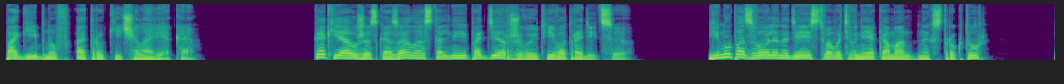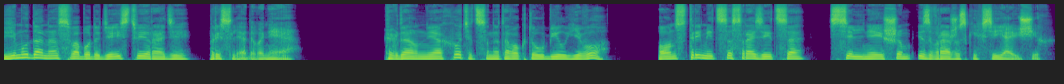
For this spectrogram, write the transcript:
погибнув от руки человека. Как я уже сказал, остальные поддерживают его традицию. Ему позволено действовать вне командных структур, ему дана свобода действий ради преследования. Когда он не охотится на того, кто убил его, он стремится сразиться с сильнейшим из вражеских сияющих.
